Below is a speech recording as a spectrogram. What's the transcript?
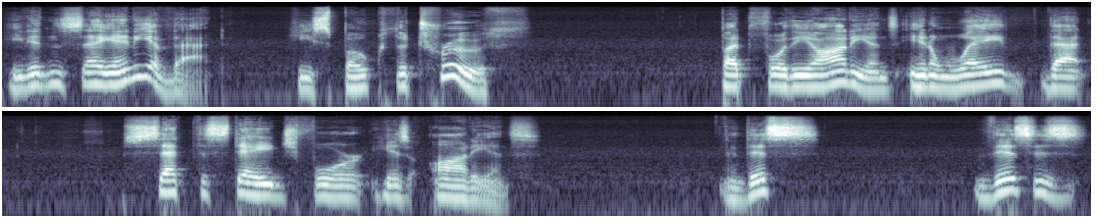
He didn't say any of that. He spoke the truth, but for the audience in a way that set the stage for his audience. And this, this is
